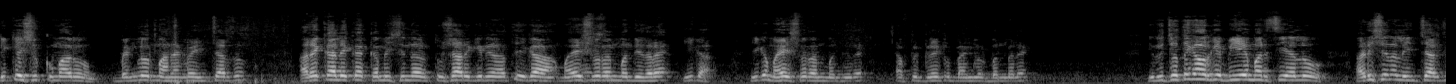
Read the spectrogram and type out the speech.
ಡಿ ಕೆ ಶಿವಕುಮಾರ್, ಬೆಂಗಳೂರು ಮಹಾನಗರ ಇನ್ಚಾರ್ಜ್, ಅರೆಕಾಲಿಕ ಕಮಿಷನರ್ ತುಷಾರ್ ಗಿರಿನಾಥ್ ಈಗ ಮಹೇಶ್ವರನ್ ಬಂದಿದ್ದಾರೆ. ಈಗ ಈಗ ಮಹೇಶ್ವರನ್ ಬಂದಿದ್ದಾರೆ ಆಫ್ಟರ್ ಗ್ರೇಟರ್ ಬ್ಯಾಂಗ್ಳೂರ್ ಬಂದ್ಮೇಲೆ. ಇದ್ರ ಜೊತೆಗೆ ಅವ್ರಿಗೆ ಬಿಎಂಆರ್ಸಿ ಅಲ್ಲೂ ಅಡಿಷನಲ್ ಇನ್ಚಾರ್ಜ್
